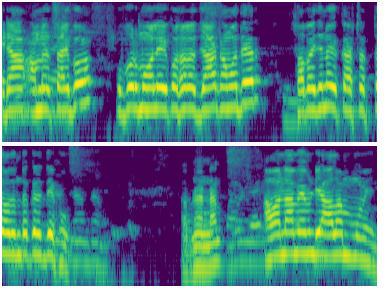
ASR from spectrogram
এটা আমরা চাইব উপর মহলে এই কথাটা যাক আমাদের সবাই যেন এই কাজটা তদন্ত করে দেখুক। আপনার নাম? আমার নাম এমডি আলম মুমিন।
